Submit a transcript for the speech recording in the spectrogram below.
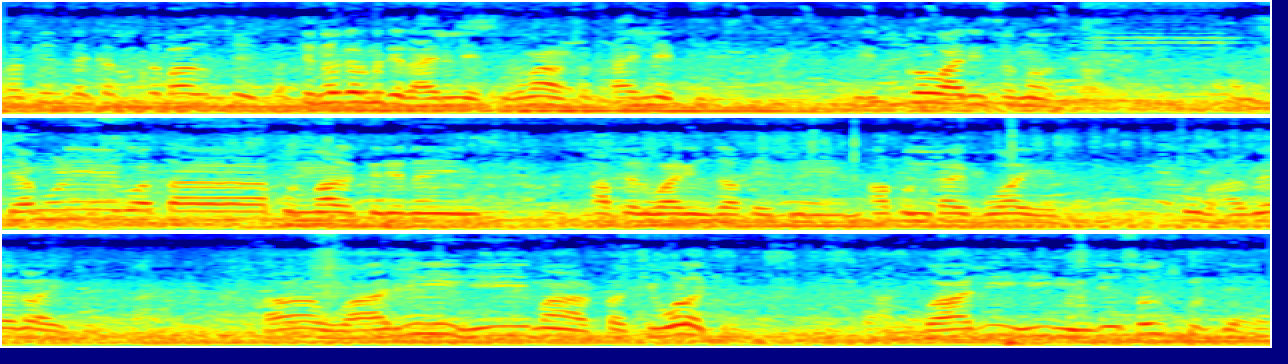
आता त्यांचं का तिथं बाजूचे नगरमध्ये राहिलेले आहेत महाराष्ट्रात राहिले आहेत इतकं वारीचं महत्त्व आणि त्यामुळे बुवा आता आपण माळकरी नाही आपल्याला वारीला जाता येत नाही आपण काय बुवा येत तो भाग वेगळा येतो हा वारी ही महाराष्ट्राची ओळख आहे. आणि वारी ही म्हणजे संस्कृती आहे.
